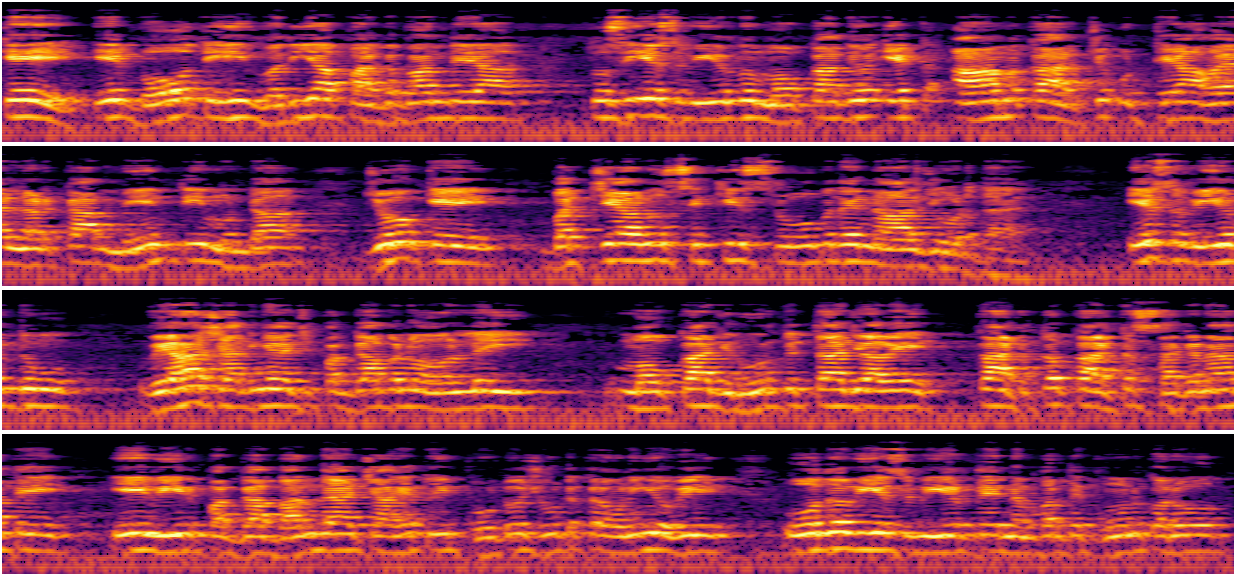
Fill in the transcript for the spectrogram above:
ਕਿ ਇਹ ਬਹੁਤ ਹੀ ਵਧੀਆ ਪੱਗ ਬੰਨਦੇ ਆ। ਤੁਸੀਂ ਇਸ ਵੀਰ ਨੂੰ ਮੌਕਾ ਦਿਓ। ਇੱਕ ਆਮ ਘਰ 'ਚ ਉੱਠਿਆ ਹੋਇਆ ਲੜਕਾ, ਮਿਹਨਤੀ ਮੁੰਡਾ, ਜੋ ਕਿ ਬੱਚਿਆਂ ਨੂੰ ਸਿੱਖੀ ਸਰੂਪ ਦੇ ਨਾਲ ਜੋੜਦਾ ਹੈ। ਇਸ ਵੀਰ ਨੂੰ ਵਿਆਹ ਸ਼ਾਦੀਆਂ 'ਚ ਪੱਗਾਂ ਬਣਾਉਣ ਲਈ ਮੌਕਾ ਜ਼ਰੂਰ ਦਿੱਤਾ ਜਾਵੇ। ਘੱਟ ਤੋਂ ਘੱਟ ਸਗਨਾ ਤੇ ਇਹ ਵੀਰ ਪੱਗਾਂ ਬੰਨਦਾ ਹੈ। ਚਾਹੇ ਤੁਸੀਂ ਫੋਟੋ ਸ਼ੂਟ ਕਰਾਉਣੀ ਹੋਵੇ, ਉਦੋਂ ਵੀ ਇਸ ਵੀਰ ਦੇ ਨੰਬਰ ਤੇ ਫੋਨ ਕਰੋ।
